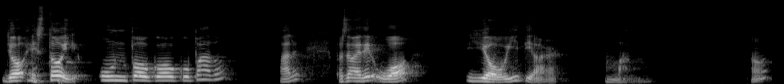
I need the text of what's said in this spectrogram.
Yo estoy un poco ocupado, ¿vale? Pues tengo que decir wo yoidiar man. ¿no?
